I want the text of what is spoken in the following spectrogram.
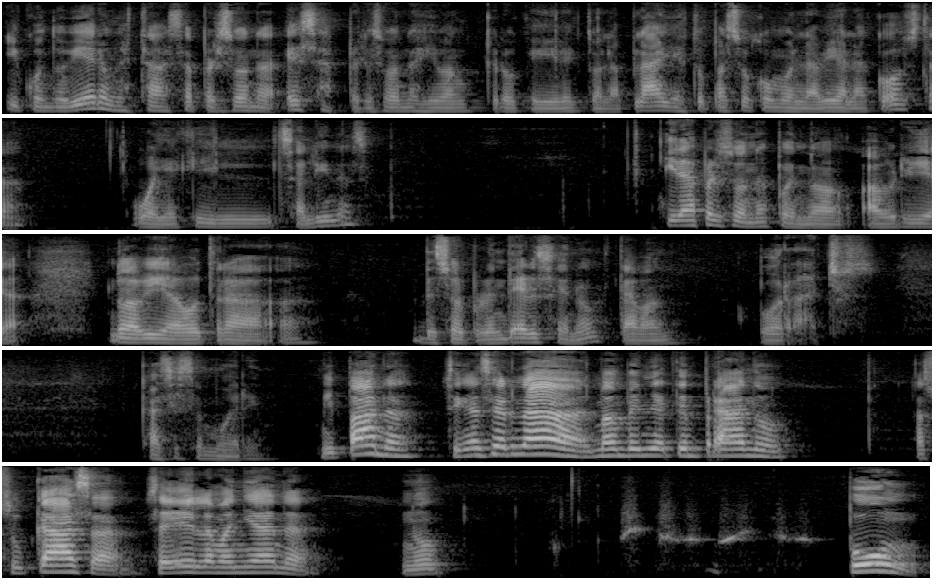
Y cuando vieron esta, esa persona, esas personas iban creo que directo a la playa, esto pasó como en la vía la costa, Guayaquil, Salinas. Y las personas pues no habría, no había otra de sorprenderse, ¿no? Estaban borrachos. Casi se mueren. Mi pana, sin hacer nada, el man venía temprano, a su casa, 6 de la mañana, ¿no? ¡Pum!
